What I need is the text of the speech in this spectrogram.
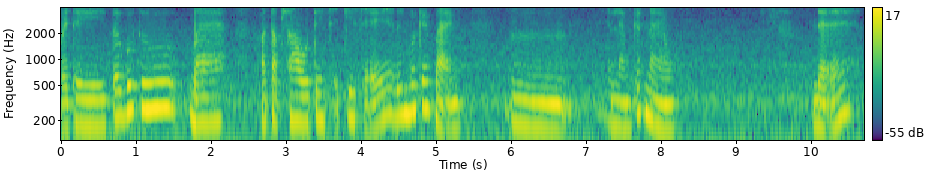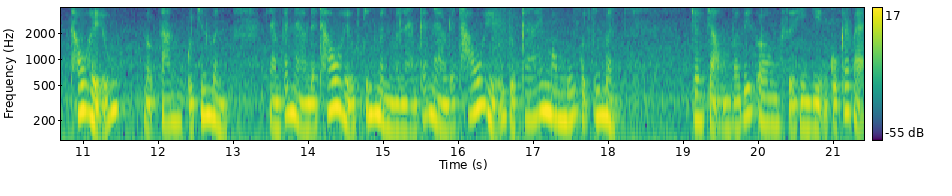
Vậy thì tới bước thứ ba ở tập sau tiên sẽ chia sẻ đến với các bạn um, làm cách nào để thấu hiểu nội tâm của chính mình làm cách nào để thấu hiểu chính mình và làm cách nào để thấu hiểu được cái mong muốn của chính mình. Trân trọng và biết ơn sự hiện diện của các bạn.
